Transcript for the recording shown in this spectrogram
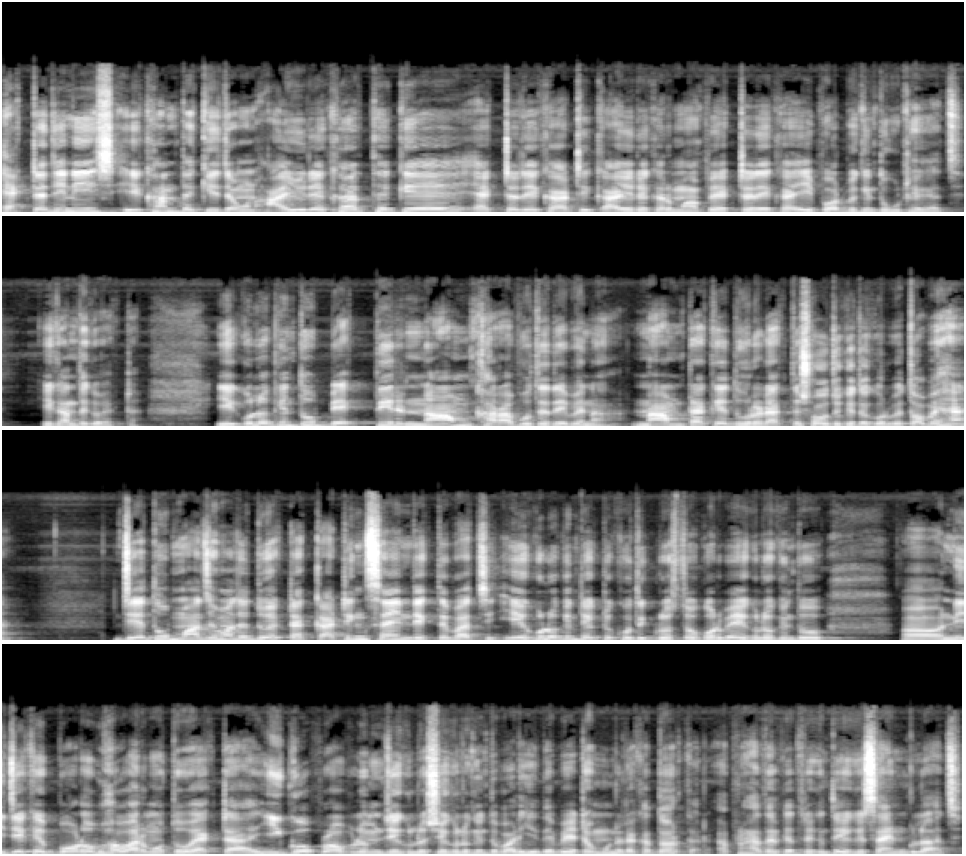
একটা জিনিস এখান থেকে, যেমন আয়ুরেখার থেকে একটা রেখা, ঠিক আয়ুরেখার মাপে একটা রেখা, এই পর্বে কিন্তু উঠে গেছে। এখান থেকেও একটা। এগুলো কিন্তু ব্যক্তির নাম খারাপ হতে দেবে না। নামটাকে ধরে রাখতে সহযোগিতা করবে। তবে হ্যাঁ যেহেতু মাঝে মাঝে দু একটা কাটিং সাইন দেখতে পাচ্ছি, এগুলো কিন্তু একটু ক্ষতিগ্রস্ত করবে। এগুলো কিন্তু নিজেকে বড় ভাবার মতো একটা ইগো প্রবলেম যেগুলো, সেগুলো কিন্তু বাড়িয়ে দেবে। এটা মনে রাখা দরকার। আপনার হাতের ক্ষেত্রে কিন্তু এই সাইনগুলো আছে।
